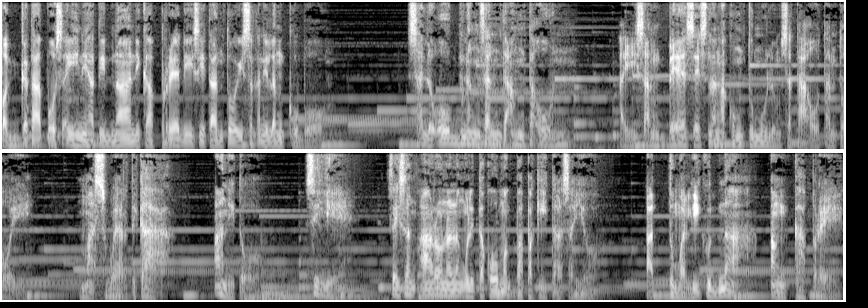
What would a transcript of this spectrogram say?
Pagkatapos ay hinihatid na ni Capredi si Tantoy sa kanilang kubo. Sa loob ng sandaang taon, ay isang beses lang akong tumulong sa tao, Tantoy. Maswerte ka. Anito, sige, sa isang araw na lang ulit ako magpapakita sa iyo. At tumalikod na ang kapre.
